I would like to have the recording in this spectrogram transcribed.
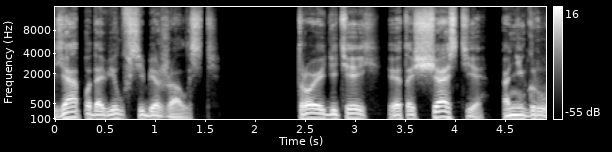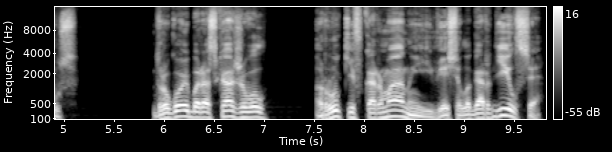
Я подавил в себе жалость. Трое детей — это счастье, а не груз. Другой бы расхаживал, руки в карманы и весело гордился.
